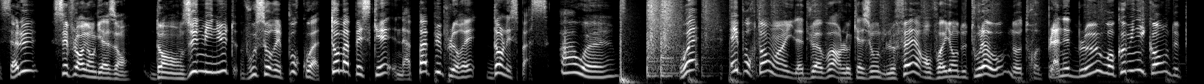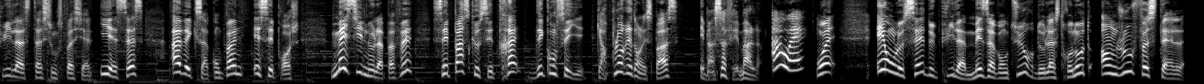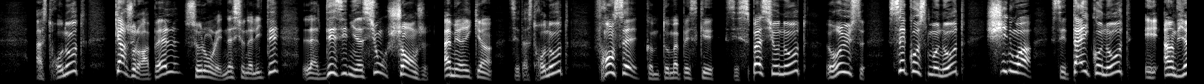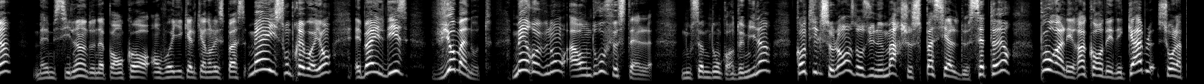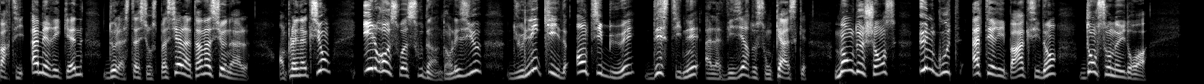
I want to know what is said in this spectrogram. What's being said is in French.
Salut, c'est Florian Gazan. Dans une minute, vous saurez pourquoi Thomas Pesquet n'a pas pu pleurer dans l'espace. Ah ouais Ouais, et pourtant, hein, il a dû avoir l'occasion de le faire en voyant de tout là-haut notre planète bleue ou en communiquant depuis la station spatiale ISS avec sa compagne et ses proches. Mais s'il ne l'a pas fait, c'est parce que c'est très déconseillé, car pleurer dans l'espace, eh ben ça fait mal. Ouais. Ouais, et on le sait depuis la mésaventure de l'astronaute Andrew Fustel. Astronaute, car je le rappelle, selon les nationalités, la désignation change. Américain, c'est astronaute, français, comme Thomas Pesquet, c'est spationaute, russe, c'est cosmonaute, chinois, c'est taïkonaute, et indien, même si l'Inde n'a pas encore envoyé quelqu'un dans l'espace, mais ils sont prévoyants, eh ben ils disent viomanote. Mais revenons à Andrew Fustel. Nous sommes donc en 2001 quand il se lance dans une marche spatiale de 7 heures pour aller raccorder des câbles sur la partie américaine de la station spatiale internationale. En pleine action, il reçoit soudain dans les yeux du liquide antibué destiné à la visière de son casque. Manque de chance, une goutte atterrit par accident dans son œil droit.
